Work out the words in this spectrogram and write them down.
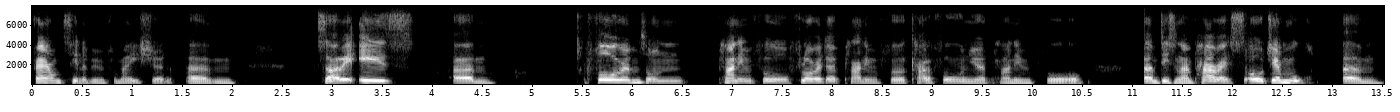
fountain of information. Um, so it is um, forums on planning for Florida, planning for California, planning for um, Disneyland Paris, or general um,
